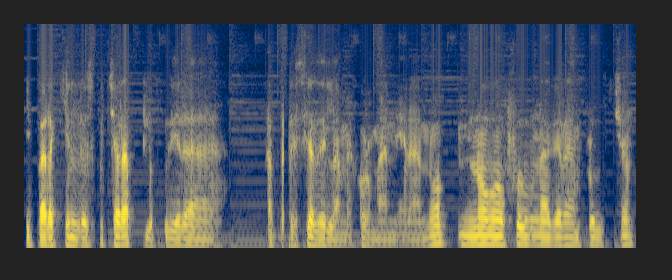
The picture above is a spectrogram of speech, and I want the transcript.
y para quien lo escuchara pues, lo pudiera apreciar de la mejor manera, ¿no? No fue una gran producción,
